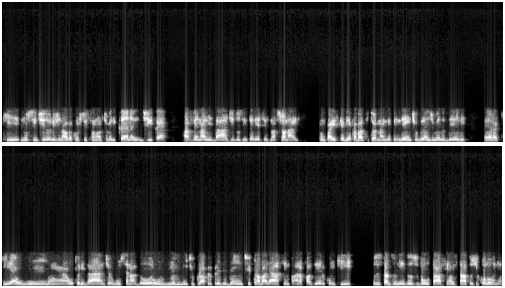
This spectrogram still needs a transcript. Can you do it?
que no sentido original da Constituição norte-americana indica a venalidade dos interesses nacionais. Um país que havia acabado de se tornar independente, o grande medo dele era que alguma autoridade, algum senador, ou no limite o próprio presidente, trabalhassem para fazer com que os Estados Unidos voltassem ao status de colônia.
